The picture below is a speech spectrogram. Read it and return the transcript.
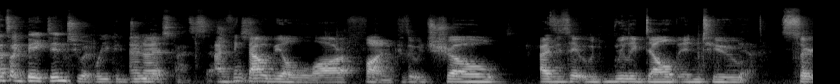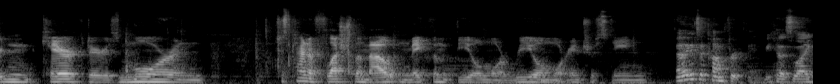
that's like baked into it where you can do And I- those kinds of sessions. I think that would be a lot of fun because it would show, as you say, it would really delve into Yeah. certain characters more and just kind of flesh them out and make them feel more real, more interesting. I think it's a comfort thing because like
